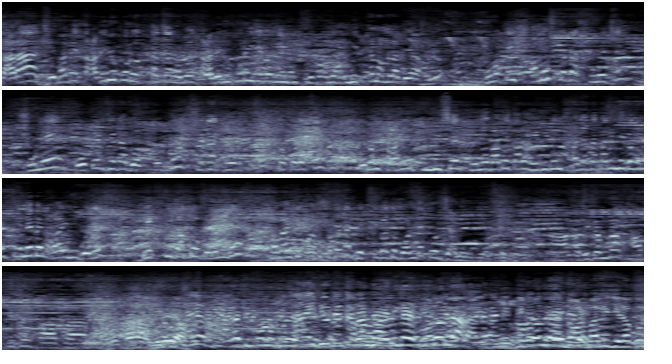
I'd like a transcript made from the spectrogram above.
তারা যেভাবে তাদের উপর অত্যাচার হলো, তাদের উপরেই যেভাবে মিথ্যা- মিথ্যা মামলা দেওয়া হলো কোর্ট সমস্তটা শুনেছে শুনে কোর্টের যেটা বক্তব্য সেটা কোর্ট ব্যক্ত করেছে এবং তাদের পুলিশের কোনোভাবে তারা এভিডেন্স সাজাতে পারেনি এবং এটা টেলেবেল হয়নি বলে ব্যক্তিগত বন্ডে সবাইকে পাঁচশো টাকা ব্যক্তিগত বন্ডে কোর্ট জামিন দিয়েছে। নর্মালি যেরকম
